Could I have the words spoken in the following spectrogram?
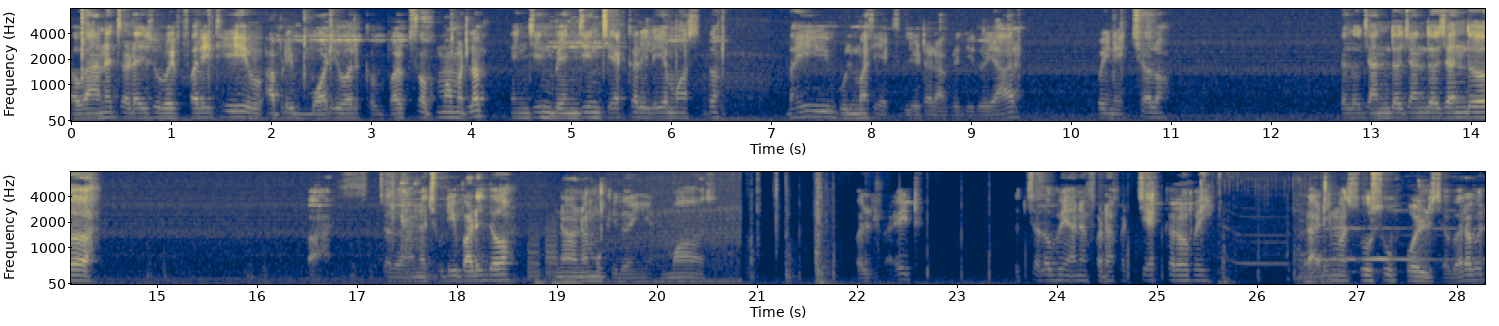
હવે આને ચડાવીશું ભાઈ ફરીથી આપણી બોડી વર્ક વર્કશોપમાં મતલબ એન્જિન બેન્જિન ચેક કરી લઈએ મસ્ત ભાઈ ભૂલમાંથી એક્સિલેટર આપી દીધો યાર કોઈ નહીં ચલો ચલો જાંદો જાંદો જાંદો બસ. ચલો, આને છૂટી પાડી દો અને આને મૂકી દો અહીંયા. મસ્ત. રાઈટ તો ચલો ભાઈ, આને ફટાફટ ચેક કરો ભાઈ. ગાડીમાં શું શું ફોલ્ડ છે, બરાબર?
